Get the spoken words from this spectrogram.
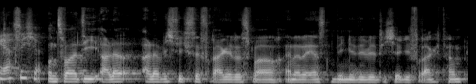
Ja, sicher. Und zwar die aller, allerwichtigste Frage, das war auch einer der ersten Dinge, die wir dich hier gefragt haben.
